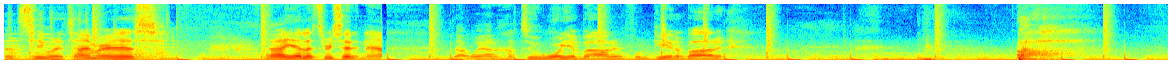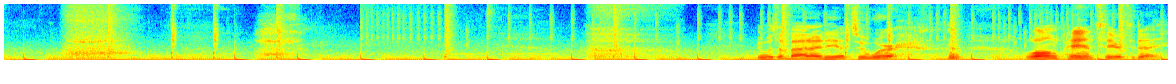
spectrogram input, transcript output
Let's see what the timer is. Ah, yeah, let's reset it now. That way I don't have to worry about it, forget about it. It was a bad idea to wear long pants here today.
